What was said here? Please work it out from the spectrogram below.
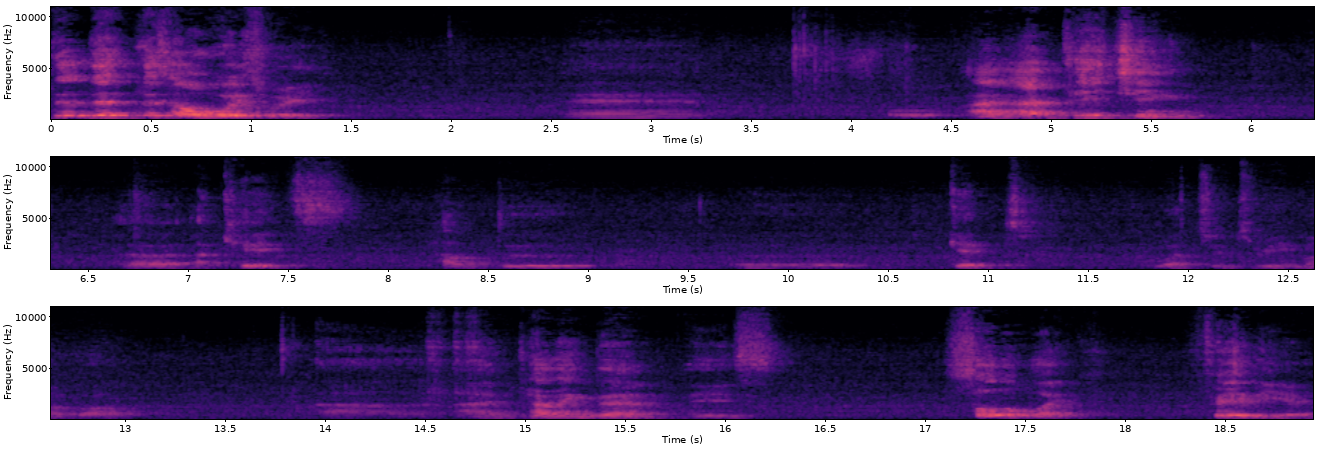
there, there- there's always way. Oh, I, I'm teaching uh, uh, kids how to uh, get what you dream about. Uh, I'm telling them is sort of like failure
